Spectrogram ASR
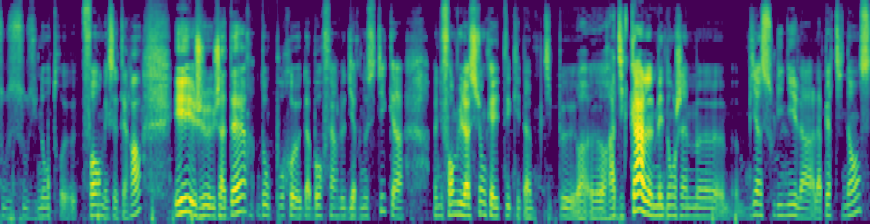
sous, une autre forme, etc. Et j'adhère donc pour d'abord faire le diagnostic à une formulation qui a été qui est un petit peu euh, radical, mais dont j'aime euh, bien souligner la, pertinence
